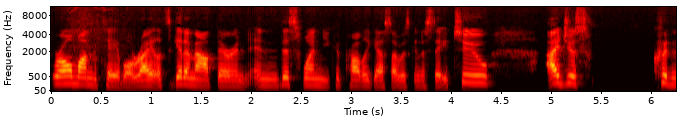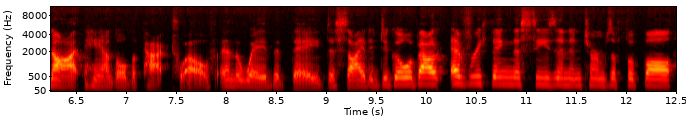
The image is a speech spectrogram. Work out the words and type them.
throw them on the table, right? Let's get them out there. And and this one, you could probably guess I was going to say too. I just could not handle the Pac 12 and the way that they decided to go about everything this season in terms of football.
